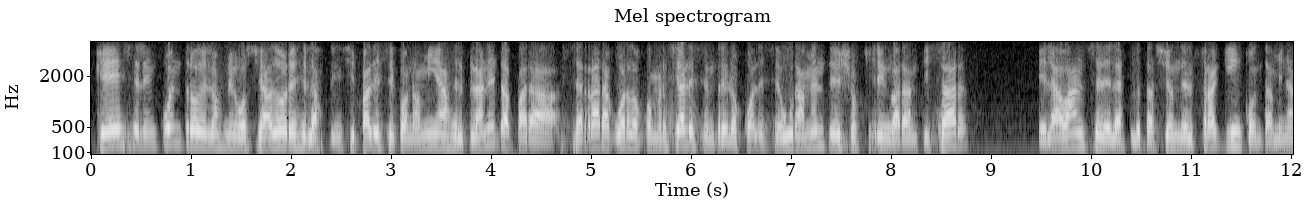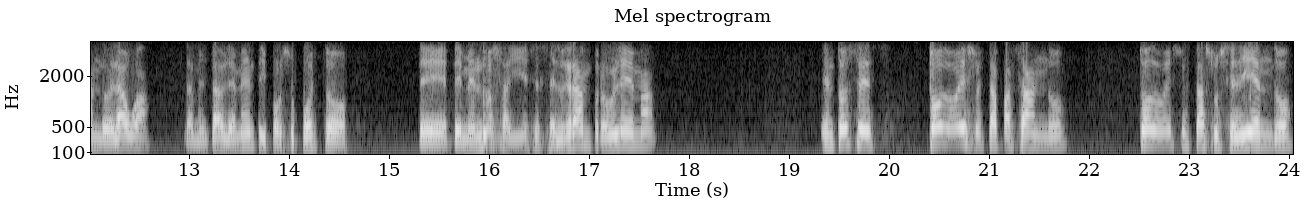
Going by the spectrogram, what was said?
que es el encuentro de los negociadores de las principales economías del planeta para cerrar acuerdos comerciales entre los cuales seguramente ellos quieren garantizar el avance de la explotación del fracking, contaminando el agua, lamentablemente, y por supuesto de, Mendoza y ese es el gran problema. Entonces, todo eso está pasando, todo eso está sucediendo.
